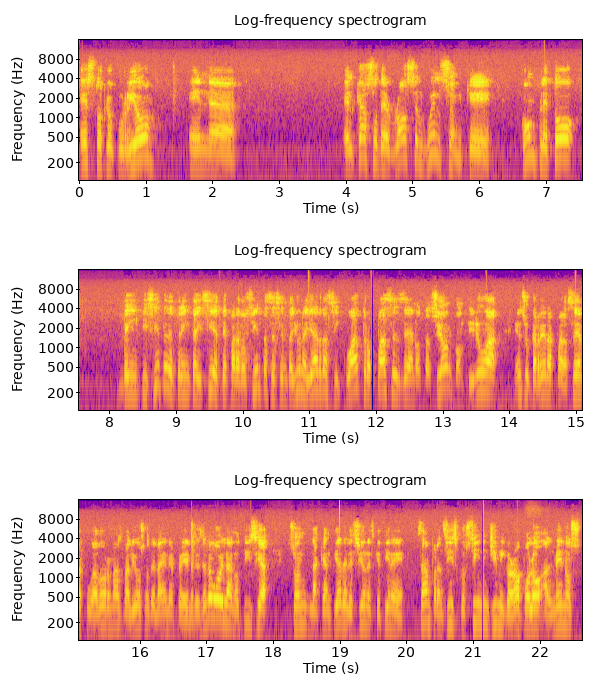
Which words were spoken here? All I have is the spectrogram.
esto que ocurrió en eh, el caso de Russell Wilson, que completó 27 de 37 para 261 yardas y cuatro pases de anotación. Continúa en su carrera para ser jugador más valioso de la NFL. Desde luego hoy la noticia son la cantidad de lesiones que tiene San Francisco sin Jimmy Garoppolo, al menos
